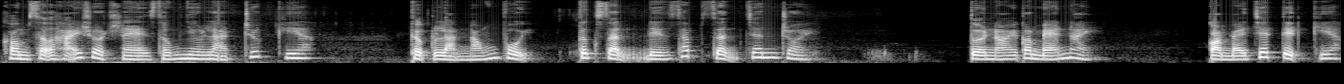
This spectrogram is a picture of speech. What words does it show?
Không sợ hãi rụt rè giống như là trước kia. Thực là nóng vội, tức giận đến sắp giận chân rồi. Tôi nói con bé này, con bé chết tiệt kia,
